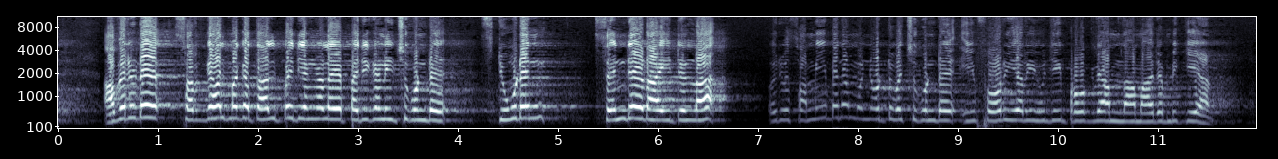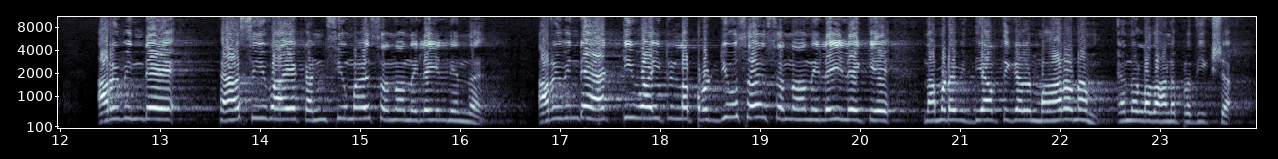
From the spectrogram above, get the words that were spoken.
അവരുടെ സർഗാത്മക താല്പര്യങ്ങളെ പരിഗണിച്ചുകൊണ്ട് സ്റ്റുഡന്റ് സെന്റേഡ് ആയിട്ടുള്ള ഒരു സമീപനം മുന്നോട്ട് വെച്ചുകൊണ്ട് ഈ four year U G programme നാം ആരംഭിക്കുകയാണ്. അറിവിന്റെ പാസീവായ കൺസ്യൂമേഴ്സ് എന്ന നിലയിൽ നിന്ന് അറിവിന്റെ ആക്റ്റീവായിട്ടുള്ള പ്രൊഡ്യൂസേഴ്സ് എന്ന നിലയിലേക്ക് നമ്മുടെ വിദ്യാർത്ഥികൾ മാറണം എന്നുള്ളതാണ് പ്രതീക്ഷ.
